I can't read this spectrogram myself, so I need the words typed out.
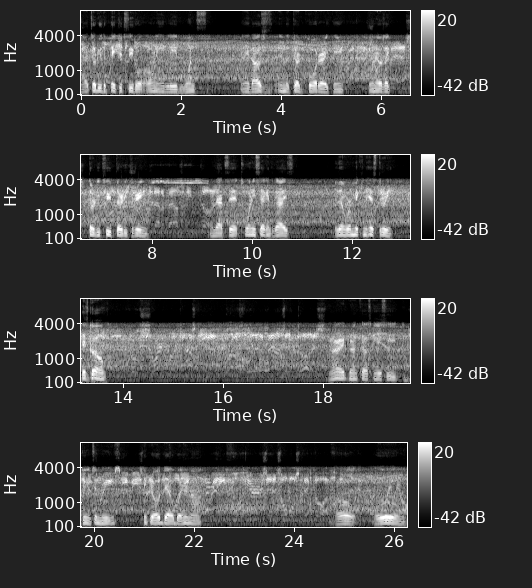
I told you the Patriots lead will only lead once. I think that was in the third quarter, I think, when it was like 32 33. And that's it. 20 seconds, guys. And then we're making history. Let's go. Alright, Gronkowski, I see doing some moves. think you're Odell, but you're not. Oh, oh.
